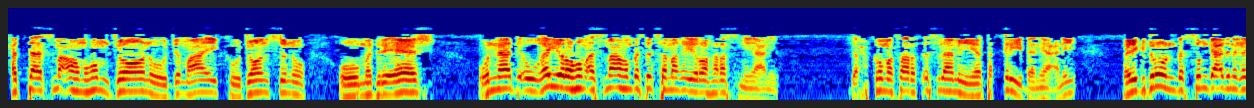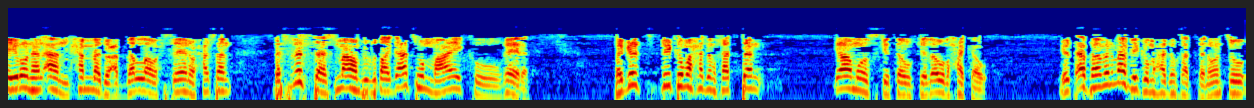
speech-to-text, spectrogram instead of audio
حتى اسمائهم هم جون وجمايك وجونسون ومدري إيش. والنادي وغيرهم اسمائهم بس لسه ما غيروها رسمي يعني. الحكومة صارت إسلامية تقريبا يعني. فيقدرون بس هم قاعدين يغيرونها الآن. محمد وعبد الله وحسين وحسن. بس لسه اسمائهم في بطاقاتهم مايك وغيره. فقلت فيكم أحد مختن؟ قاموا سكتوا كذا وضحكوا. قلت افهم ما فيكم أحد مختن؟ وأنتم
